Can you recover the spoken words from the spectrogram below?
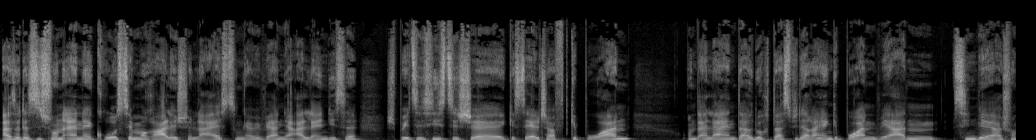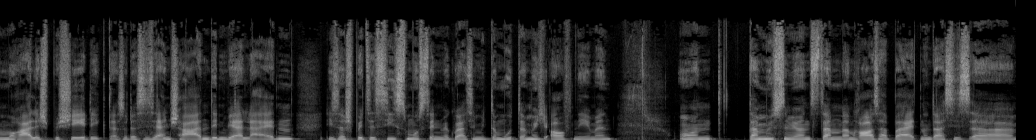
Also das ist schon eine große moralische Leistung. Ja. Wir werden ja alle in diese speziesistische Gesellschaft geboren und allein dadurch, dass wir da reingeboren werden, sind wir ja schon moralisch beschädigt. Also das ist ein Schaden, den wir erleiden, dieser Speziesismus, den wir quasi mit der Muttermilch aufnehmen. Und da müssen wir uns dann, dann rausarbeiten und das ist äh,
